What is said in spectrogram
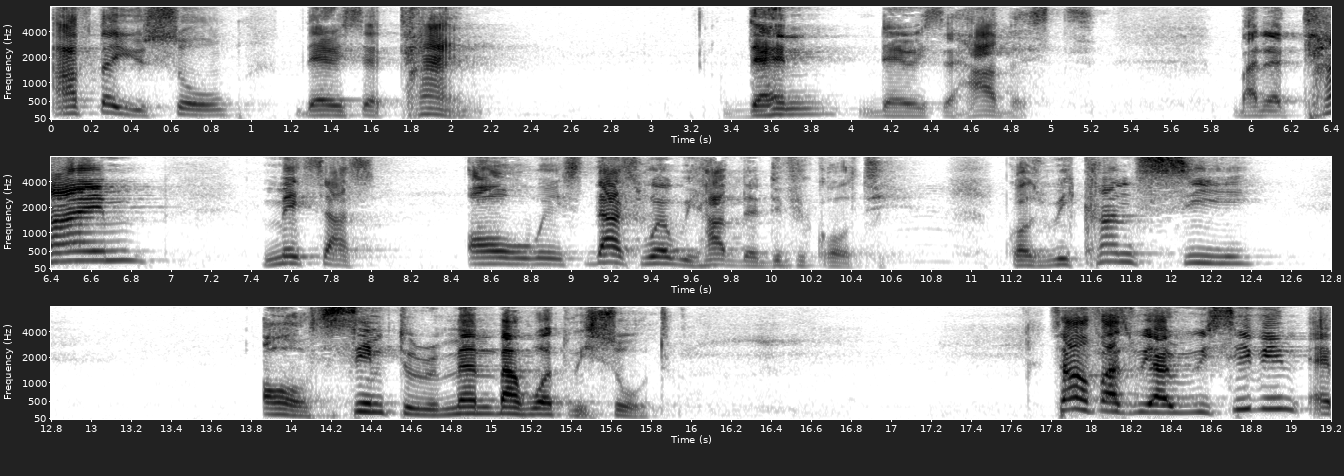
after you sow, there is a time. Then there is a harvest. But the time makes us always, that's where we have the difficulty. Because we can't see or seem to remember what we sowed. Some of us, we are receiving a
